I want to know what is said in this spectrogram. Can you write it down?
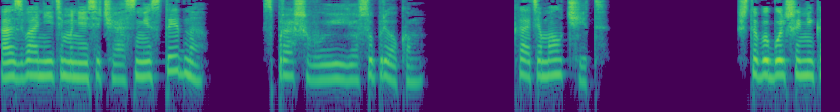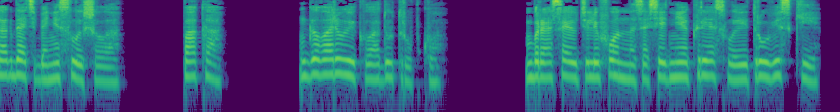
«А звонить мне сейчас не стыдно?» — спрашиваю ее с упреком. Катя молчит. «Чтобы больше никогда тебя не слышала. Пока». Говорю и кладу трубку. Бросаю телефон на соседнее кресло и тру виски.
